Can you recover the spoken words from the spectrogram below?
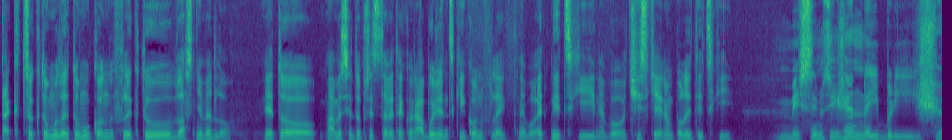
tak co k tomuhle tomu konfliktu vlastně vedlo? Je to, máme si to představit jako náboženský konflikt, nebo etnický, nebo čistě jenom politický? Myslím si, že nejblíž eh,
